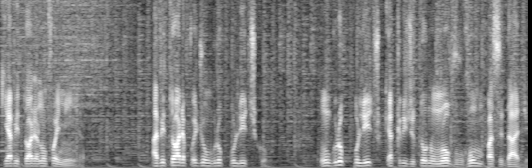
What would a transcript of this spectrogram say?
que a vitória não foi minha. A vitória foi de um grupo político. Um grupo político que acreditou num novo rumo para a cidade.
